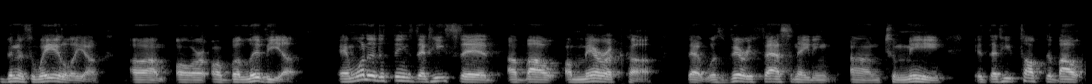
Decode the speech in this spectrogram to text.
Venezuela um, or, or Bolivia. And one of the things that he said about America that was very fascinating to me is that he talked about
